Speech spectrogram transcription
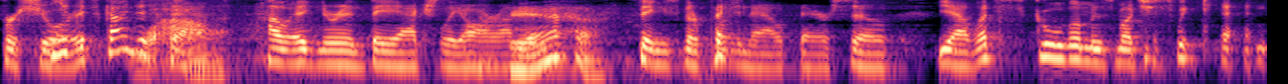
for sure. it's kind of sad how ignorant they actually are on Yeah. things they're putting out there. So yeah, let's school them as much as we can.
